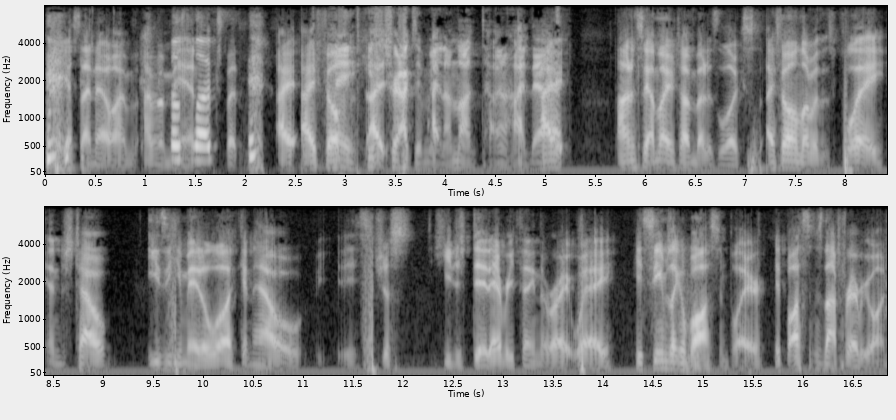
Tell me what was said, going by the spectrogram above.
yes, I know I'm I'm a Those man, looks. but I I felt Hey, he's I, attractive, man. I'm not gonna hide that. I honestly I'm not even talking about his looks. I fell in love with his play and just how easy he made it look and how it's just he just did everything the right way. He seems like a Boston player. It, Boston's not for everyone.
